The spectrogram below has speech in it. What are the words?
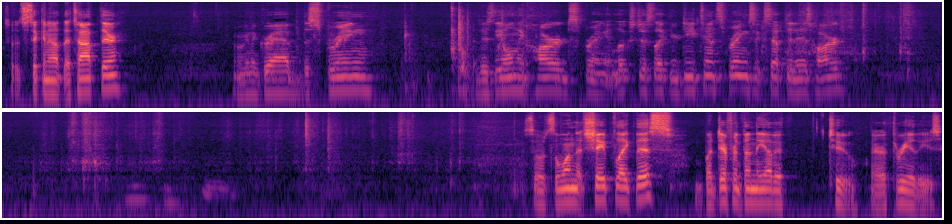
so it's sticking out the top there. We're going to grab the spring. It is the only hard spring. It looks just like your detent springs except it is hard. So it's the one that's shaped like this, but different than the other two. There are three of these.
